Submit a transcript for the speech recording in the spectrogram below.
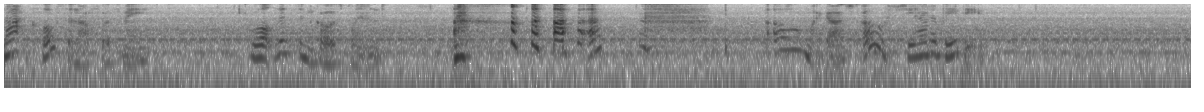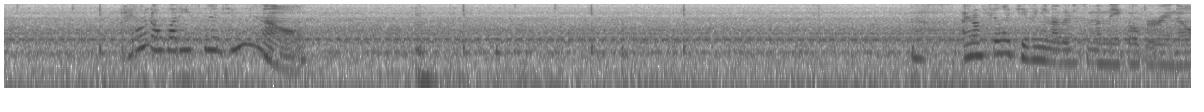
Not close enough with me. Well, this didn't go as planned. oh my gosh. Oh, she had her baby. I don't know what he's gonna do now. I don't feel like giving another sim a makeover right now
